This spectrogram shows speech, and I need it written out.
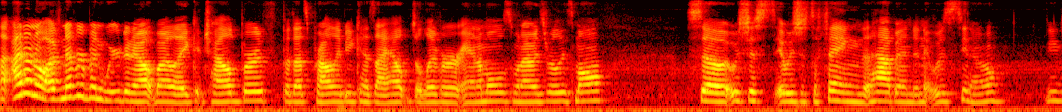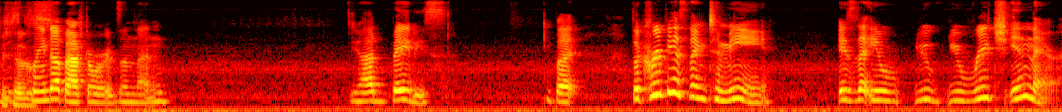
I I don't know. I've never been weirded out by like childbirth, but that's probably because I helped deliver animals when I was really small. So it was just it was just a thing that happened, and it was you know you just cleaned up afterwards, and then you had babies. But the creepiest thing to me is that you you you reach in there.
